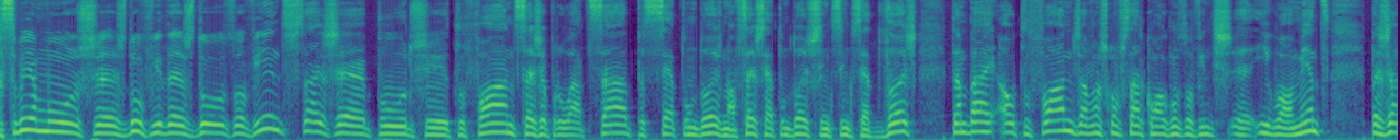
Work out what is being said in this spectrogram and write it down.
Recebemos as dúvidas dos ouvintes, seja por eh, telefone, seja por WhatsApp, 712-9672-5572, também ao telefone. Já vamos conversar com alguns ouvintes eh, igualmente. Para já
